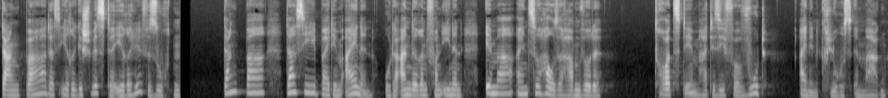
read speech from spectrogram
dankbar, dass ihre Geschwister ihre Hilfe suchten, dankbar, dass sie bei dem einen oder anderen von ihnen immer ein Zuhause haben würde. Trotzdem hatte sie vor Wut einen Kloß im Magen.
